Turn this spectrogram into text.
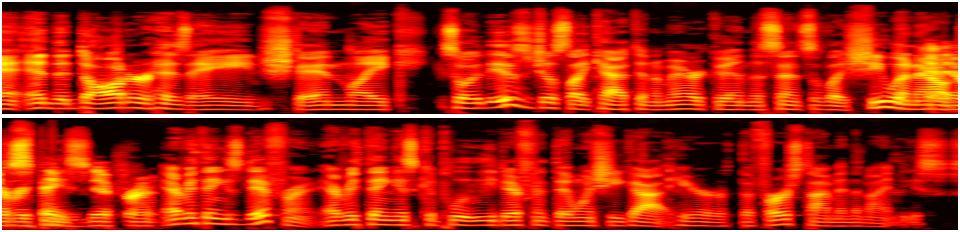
and, and the daughter has aged, and like so it is just like Captain America in the sense of like she went out and to everything's space. different. Everything's different. Everything is completely different than when she got here the first time in the '90s.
